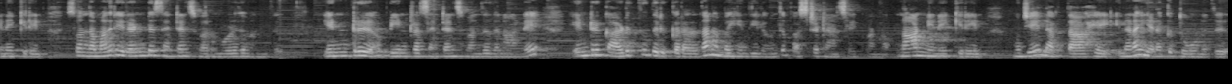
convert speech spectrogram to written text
நினைக்கிறேன். ஸோ அந்த மாதிரி ரெண்டு சென்டென்ஸ் வரும்பொழுது வந்து என்று அப்படின்ற சென்டென்ஸ் வந்ததுனாலே என்றுக்கு அடுத்தது இருக்கிறத தான் நம்ம ஹிந்தியில் வந்து ஃபஸ்ட்டு ட்ரான்ஸ்லேட் பண்ணோம் நான் நினைக்கிறேன். முஜே லக்தாஹே. இல்லைனா எனக்கு தோணுது.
